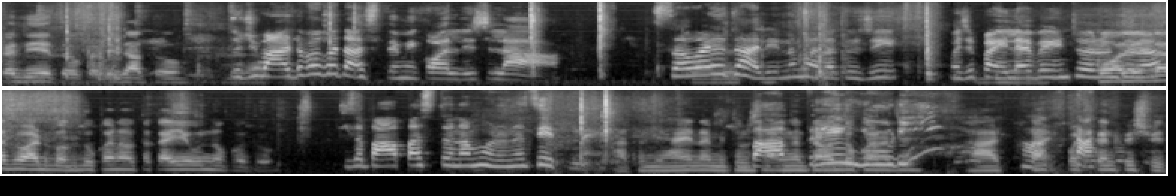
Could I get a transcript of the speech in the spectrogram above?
कधी येतो कधी जातो? तुझी वाट बघत असते मी कॉलेजला. सवय झाली ना मला तुझी. म्हणजे पहिल्या बेंच वरून तुला कॉलेजलाच वाट बघ. दुकानावर तर काही येऊ नको तू. तुझा बाप असतो ना म्हणूनच येत नाही. आता मी आहे ना मी तुला सांगन तेव्हा एवढी? हा हा, टाक पटकन टाक. पिशवीत.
